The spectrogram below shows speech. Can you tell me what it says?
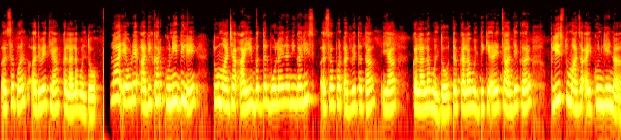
असं पण अद्वैत ह्या कलाला बोलतो. तुला एवढे अधिकार कुणी दिले? तू माझ्या आईबद्दल बोलायला निघालीस? असं पण अद्वैत आता या कलाला बोलतो. तर कला बोलते की अरे चांदेकर प्लीज तू माझं ऐकून घे ना.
